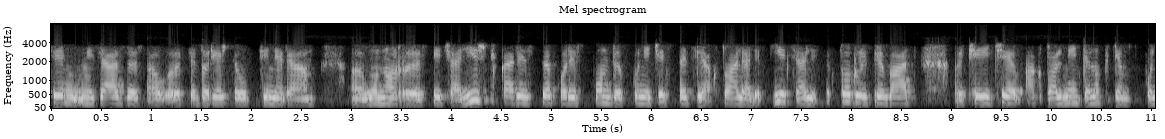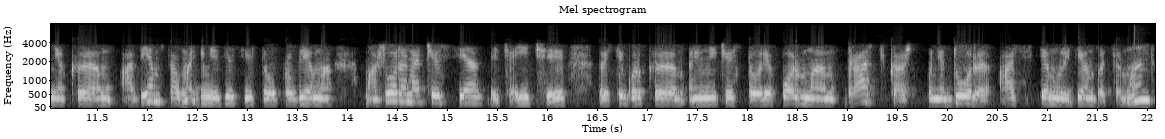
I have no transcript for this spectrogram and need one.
se mizează sau uh, se dorește obținerea uh, unor specialiști care să corespundă cu necesitățile actuale ale pieței, ale sectorului privat, uh, ceea ce actualmente nu putem spune că avem sau mai bine zis este o problemă majoră în acest sens. Deci aici sigur că necesită o reformă drastică, aș spune, dură a sistemului de învățământ învățământ.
